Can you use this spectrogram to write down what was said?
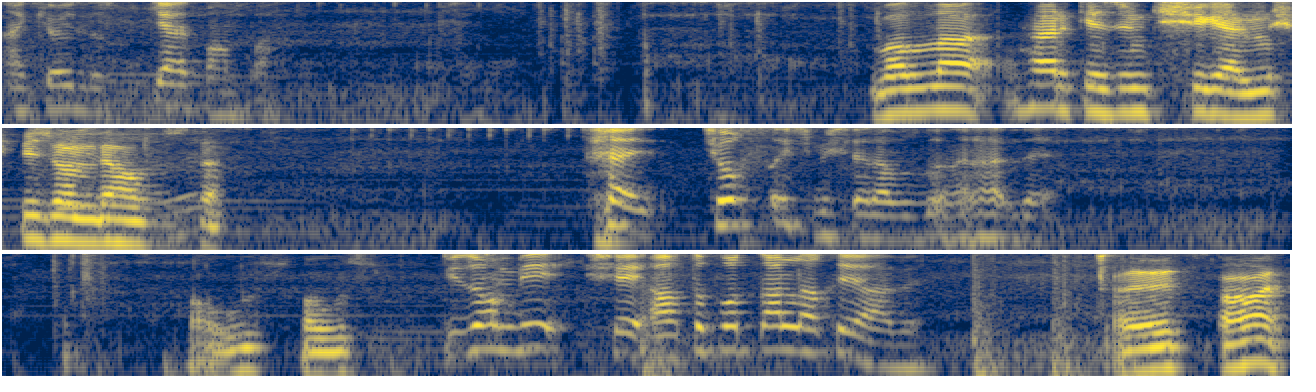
Ha köylü gel pampa. Valla herkesin çişi gelmiş bir zombi havuzda. Çok su içmişler havuzdan herhalde. Havuz havuz. Bir zombi şey ahtapotlarla akıyor abi. Evet. Aha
